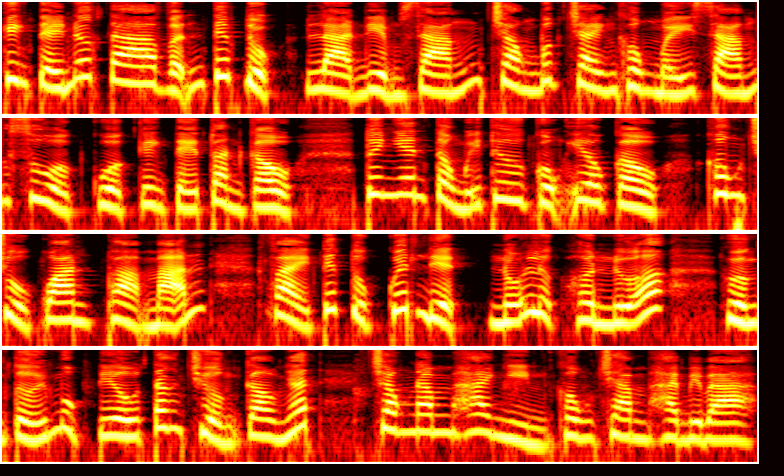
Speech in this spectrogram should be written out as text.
kinh tế nước ta vẫn tiếp tục là điểm sáng trong bức tranh không mấy sáng sủa của kinh tế toàn cầu. Tuy nhiên, Tổng Bí thư cũng yêu cầu không chủ quan, thỏa mãn, phải tiếp tục quyết liệt, nỗ lực hơn nữa, hướng tới mục tiêu tăng trưởng cao nhất trong năm 2023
